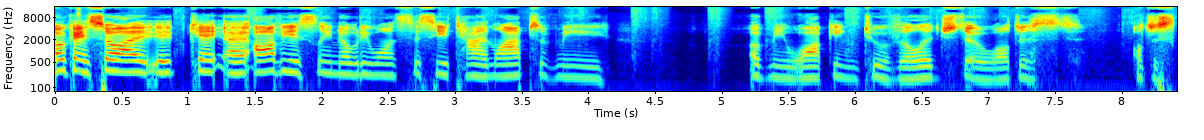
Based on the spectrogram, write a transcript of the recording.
Okay, so I, it I obviously nobody wants to see a time lapse of me of me walking to a village, so I'll just I'll just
